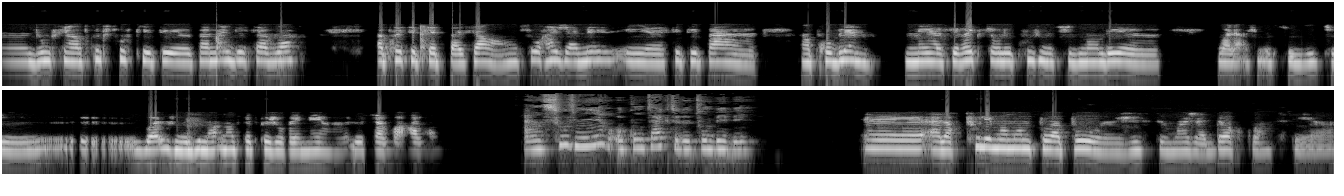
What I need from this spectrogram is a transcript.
Euh, donc c'est un truc je trouve qui était euh, pas mal de savoir. Après c'est peut-être pas ça, hein, on saura jamais et c'était pas un problème. Mais c'est vrai que sur le coup je me suis demandé, voilà, je me suis dit que, voilà, je me dis maintenant peut-être que j'aurais aimé le savoir avant. Un souvenir au contact de ton bébé? Euh, alors tous les moments de peau à peau, euh, juste moi j'adore quoi. C'est euh,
